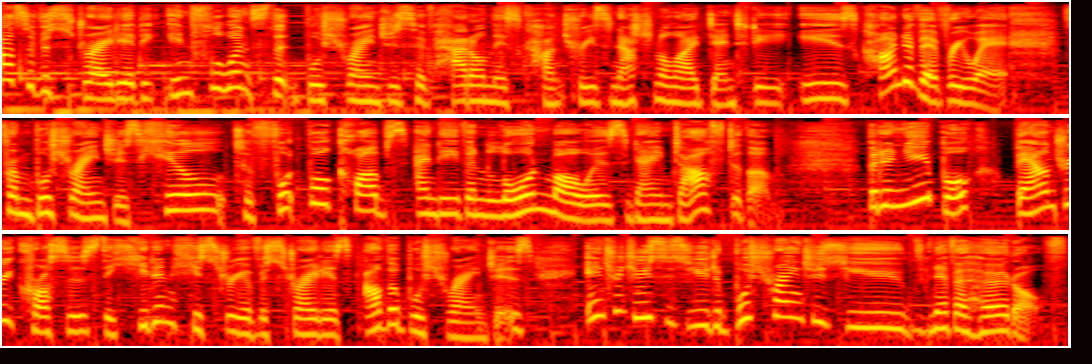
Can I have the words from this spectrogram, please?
Parts of Australia, the influence that bushrangers have had on this country's national identity is kind of everywhere, from Bushrangers Hill to football clubs and even lawnmowers named after them. But a new book, Boundary Crossers The Hidden History of Australia's Other Bushrangers, introduces you to bushrangers you've never heard of.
